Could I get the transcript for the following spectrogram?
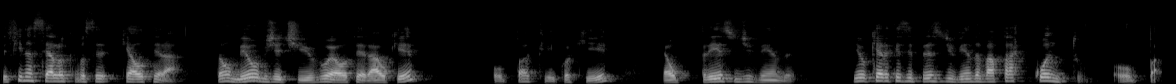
defina a célula que você quer alterar. Então o meu objetivo é alterar o quê? Opa, clico aqui, é o preço de venda. E eu quero que esse preço de venda vá para quanto? Opa,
